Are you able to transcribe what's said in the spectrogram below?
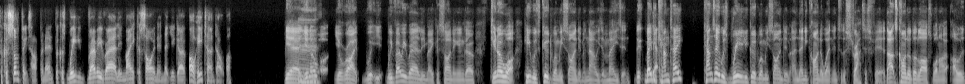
because something's happening because we very rarely make a signing that you go, oh, he turned out well. Yeah, you know Mm. what? You're right. We we very rarely make a signing and go, do you know what? He was good when we signed him, and now he's amazing. Maybe Yeah. Kante. Kante was really good when we signed him, and then he kind of went into the stratosphere. That's kind of the last one I, I was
